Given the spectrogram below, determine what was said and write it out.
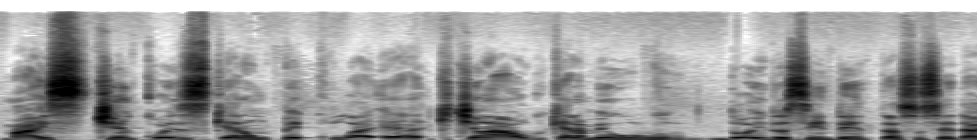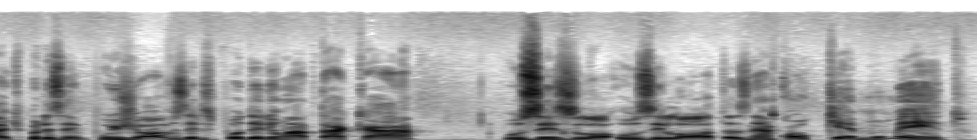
Mas tinha coisas que eram peculiar, é, que tinha algo que era meio doido assim dentro da sociedade. Por exemplo, os jovens eles poderiam atacar os, os ilotas né, a qualquer momento.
